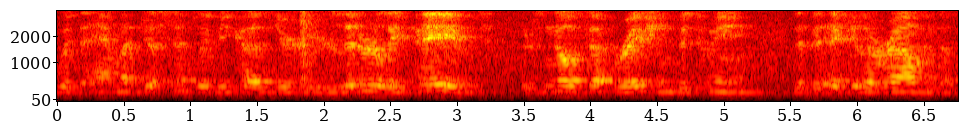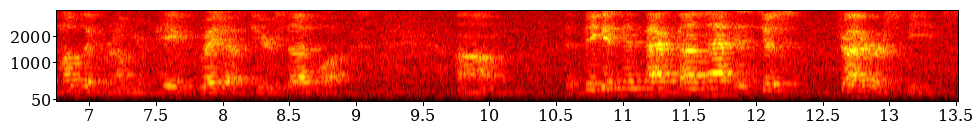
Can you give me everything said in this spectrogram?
with the hamlet just simply because you're, you're literally paved. There's no separation between the vehicular realm and the public realm. You're paved right up to your sidewalks. Um, the biggest impact on that is just driver speeds.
